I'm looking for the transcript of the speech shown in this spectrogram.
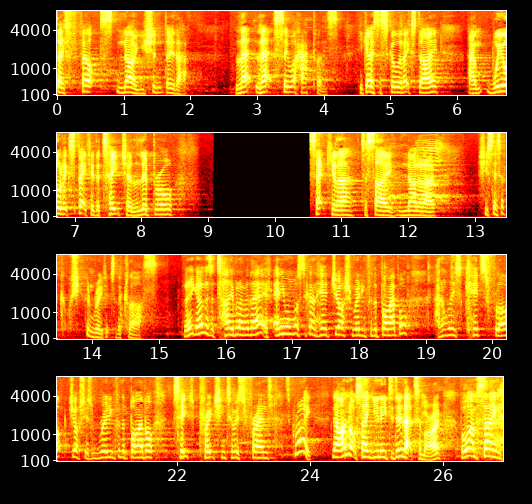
they felt, no, you shouldn't do that. Let, let's see what happens. He goes to school the next day, and we all expected the teacher, liberal, secular, to say, no, no, no. She says, Of course, you can read it to the class. There you go, there's a table over there. If anyone wants to go and hear Josh reading from the Bible, and all these kids flock, Josh is reading from the Bible, teach, preaching to his friends. It's great. Now, I'm not saying you need to do that tomorrow, but what I'm saying,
